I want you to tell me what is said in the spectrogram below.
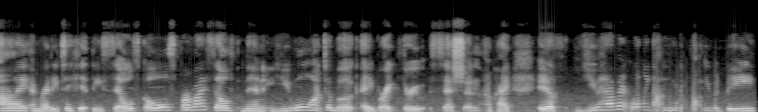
I am ready to hit these sales goals for myself, then you will want to book a breakthrough session. Okay. If you haven't really gotten where you thought you would be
